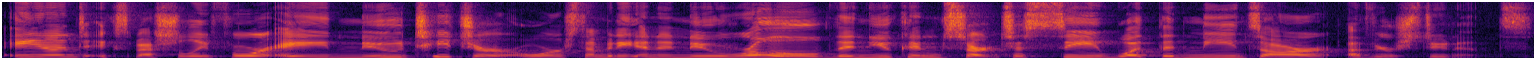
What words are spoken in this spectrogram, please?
and especially for a new teacher or somebody in a new role, then you can start to see what the needs are of your students.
